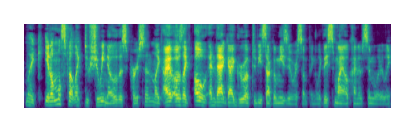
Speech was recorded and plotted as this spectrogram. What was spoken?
like it almost felt like do should we know this person? Like I, I was like oh and that guy grew up to be sakomizu or something. Like they smile kind of similarly.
